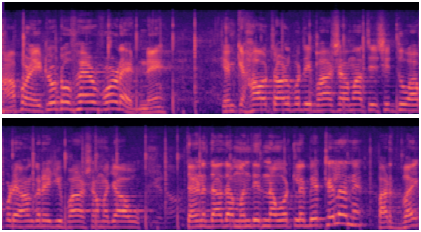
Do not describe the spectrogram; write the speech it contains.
હા, પણ એટલો તો ફેર પડે જ ને. કેમ કે હાવ તળપદી ભાષામાંથી સીધું આપણે અંગ્રેજી ભાષામાં જાઓ. ત્રણ દાદા મંદિરના ઓટલે બેઠેલા ને, પાર્થભાઈ?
